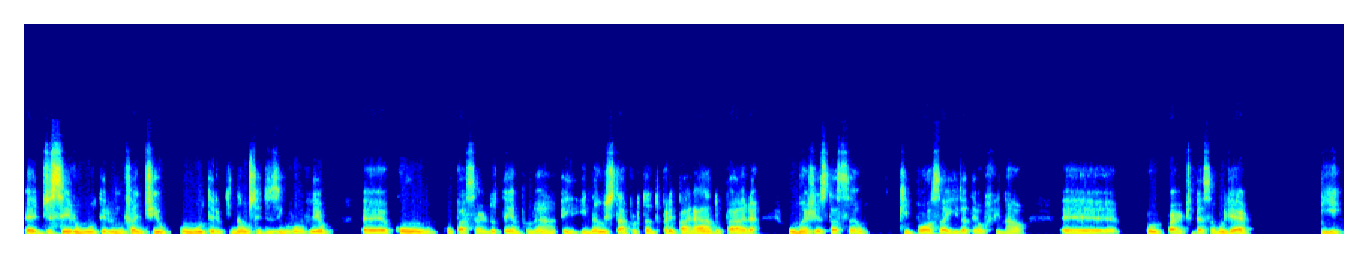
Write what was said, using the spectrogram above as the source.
é, de ser um útero infantil, um útero que não se desenvolveu é, com o passar do tempo, né, e, e, não está, portanto, preparado para uma gestação que possa ir até o final é, por parte dessa mulher, e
